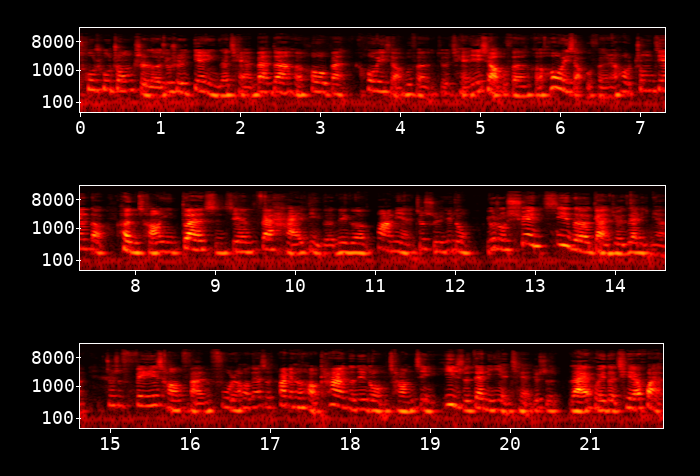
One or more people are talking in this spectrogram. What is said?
突出终止了，就是电影的前半段和后半。后一小部分，就前一小部分和后一小部分，然后中间的很长一段时间在海底的那个画面，就属于那种有种炫技的感觉在里面，就是非常繁复，然后但是画面很好看的那种场景一直在你眼前，就是来回的切换。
